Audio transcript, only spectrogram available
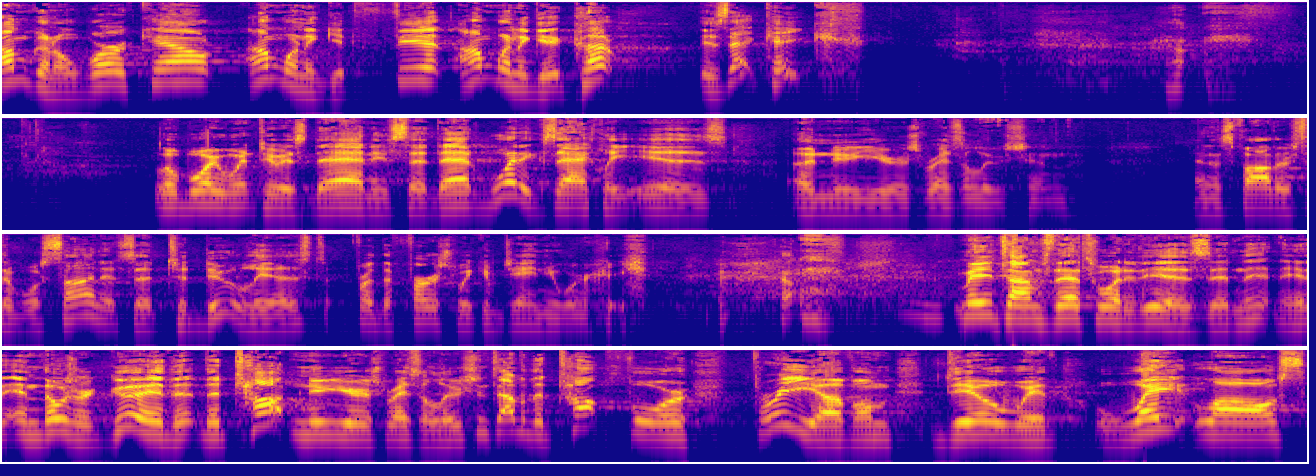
I'm going to work out. I'm going to get fit. I'm going to get cut. Is that cake? Little boy went to his dad and he said, Dad, what exactly is a New Year's resolution? And his father said, Well, son, it's a to do list for the first week of January. Many times that's what it is, isn't it? And, and those are good. The, the, top New Year's resolutions, out of the top four, three of them deal with weight loss,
